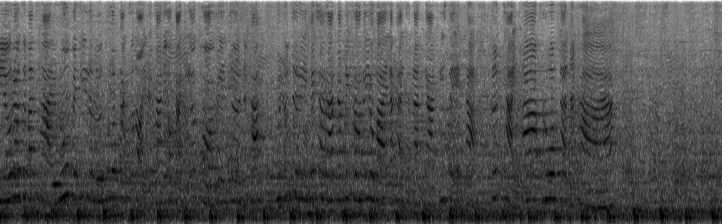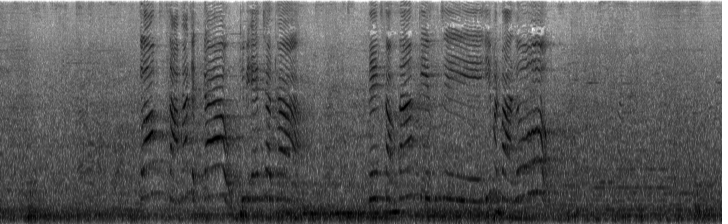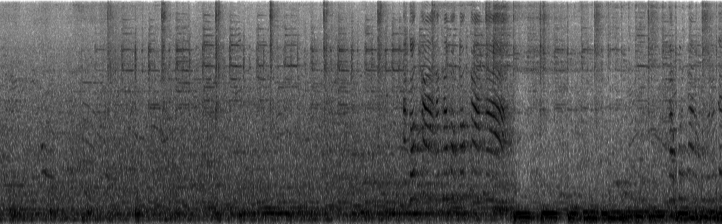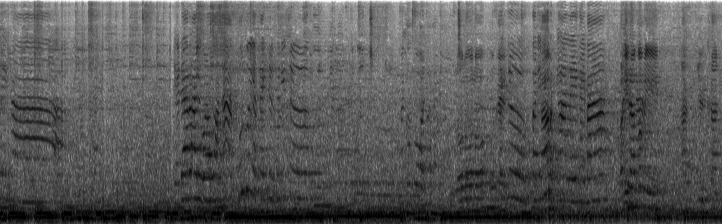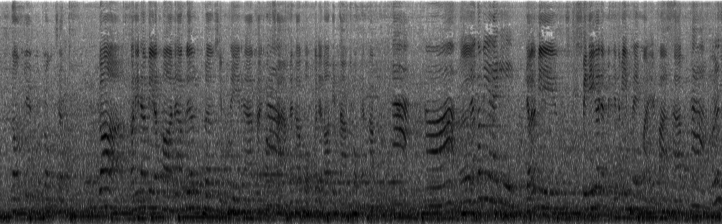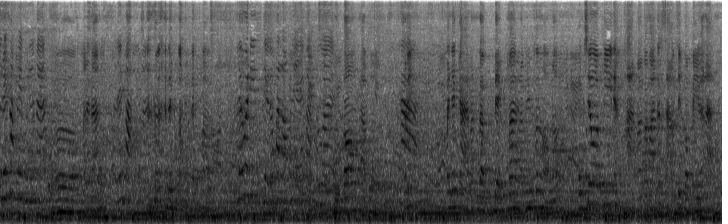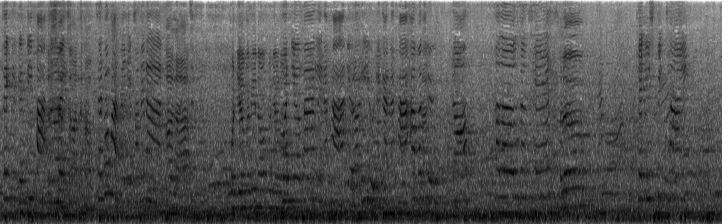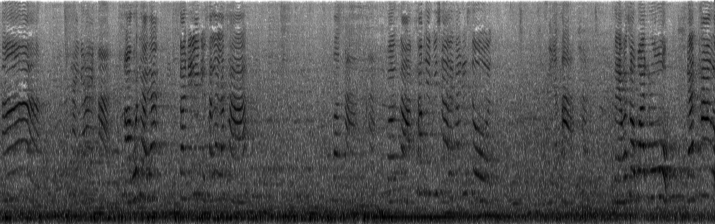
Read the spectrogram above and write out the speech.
เดี๋ยวเราจะมาถ่ายรูปเป็นที่ระลึกร่วมกันสักหน่อยนะคะ ในโอกาสนี้ก็ขอเรียนเชิญนะคะ คุณนุจรีเพชรรัตน์นักวิเคราะห์นโยบายและแผนชำนาญการพิเศษค่ะ ขึ้นถ่ายภาพร่วมกันนะคะกล้อง 3579 TBS เชิญค่ะหนึ่งสองสามกิมจียิ้มหวานๆลูก นนี้นะครับก็มีอะยืนข้างน้องยืนตรงเชิญก็ตอนนี้นะครับมีละครนะครับเรื่องเพลิงฉิมพลีนะครับทางช่องสามนะครับ ผมก็เดี๋ยวรอติดตามชมนะครับ ค่ะอ๋อเออ แล้วก็มีอะไรอีก เดี๋ยวจะมีปีนี้ก็จะเดี๋ยวจะมีเพลงใหม่ให้ฟังครับ ค่ะโอ้เราจะได้ฟังเพลงคุณด้วยไหมเอออะไรนะ จะได้ฟังใช่ไหมได้ฟังได้ฟังแล้ววันนี้เดี๋ยวต้องมาร้องเพลงให้ฟังด้วย ถูกต้องครับผมค่ะวันนี้บ รรยากาศมันแบบเด็กมากนะพี่ต้นหอมเนาะผมเชื่อว่าพี่เนี่ยผ่านมาประมาณสัก30กว่าปีแล้วน่ะเต็งหนึ่งเดี๋ยวตีปากเลใช่ยครับฉันเพิ่งผ่านไปเด็กมาไม่นานเอาละคนเยอะไหมพี่เน้องคนเยอะคเนาะนเยอะมาก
